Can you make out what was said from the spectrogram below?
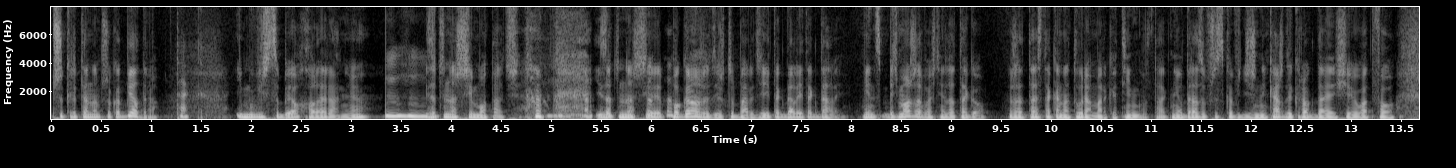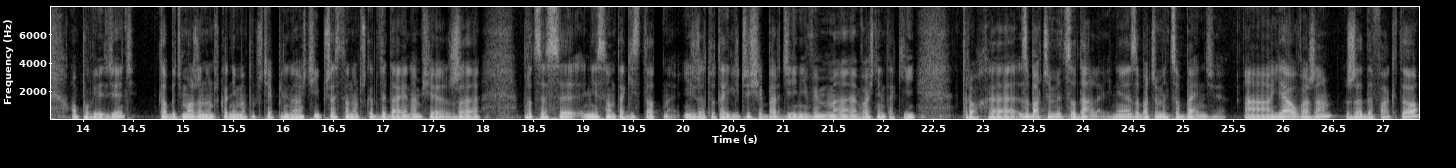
przykryte na przykład biodra. Tak. I mówisz sobie, o cholera, nie? Mm-hmm. I zaczynasz się motać. I zaczynasz się pogrążać jeszcze bardziej i tak dalej, i tak dalej. Więc być może właśnie dlatego, że to jest taka natura marketingu, tak? Nie od razu wszystko widzisz, nie każdy krok daje się łatwo opowiedzieć, to być może na przykład nie ma poczucia pilności i przez to na przykład wydaje nam się, że procesy nie są tak istotne i że tutaj liczy się bardziej, nie wiem, e, właśnie taki trochę zobaczymy co dalej, nie? Zobaczymy co będzie. A ja uważam, że de facto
